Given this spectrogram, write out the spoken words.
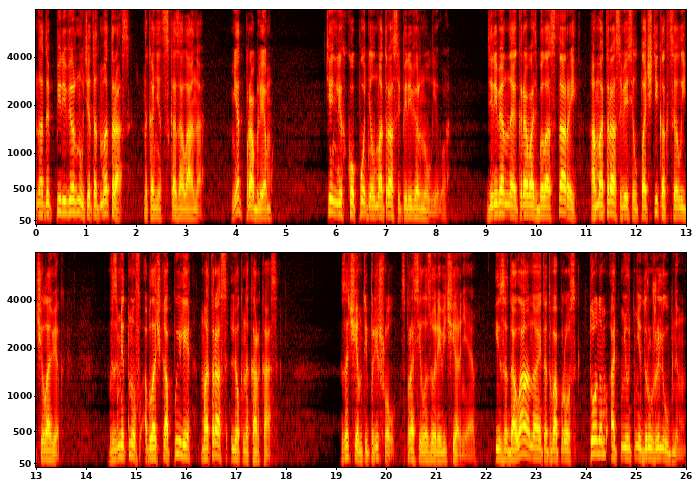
«Надо перевернуть этот матрас», — наконец сказала она. «Нет проблем». Тень легко поднял матрас и перевернул его. Деревянная кровать была старой, а матрас весил почти как целый человек. Взметнув облачка пыли, матрас лег на каркас. «Зачем ты пришел?» — спросила Зоря вечерняя. И задала она этот вопрос тоном отнюдь недружелюбным.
